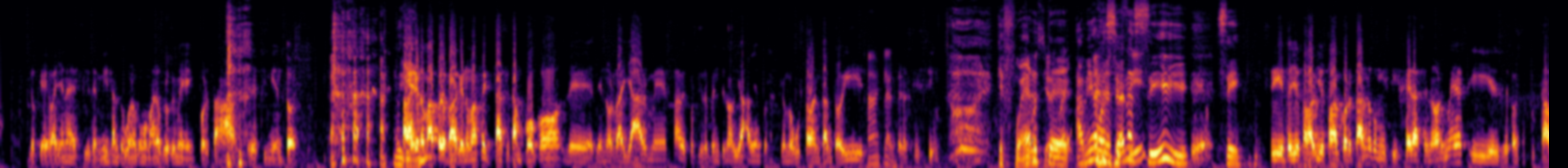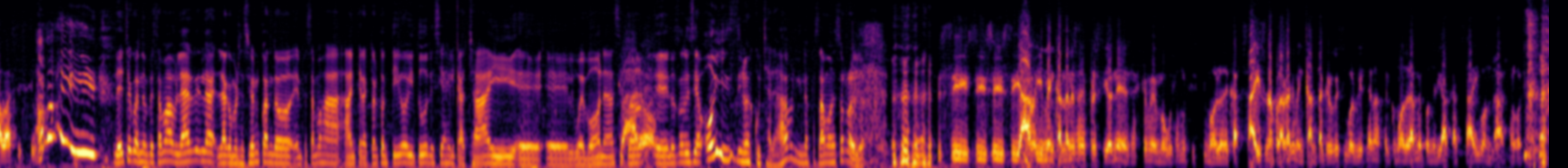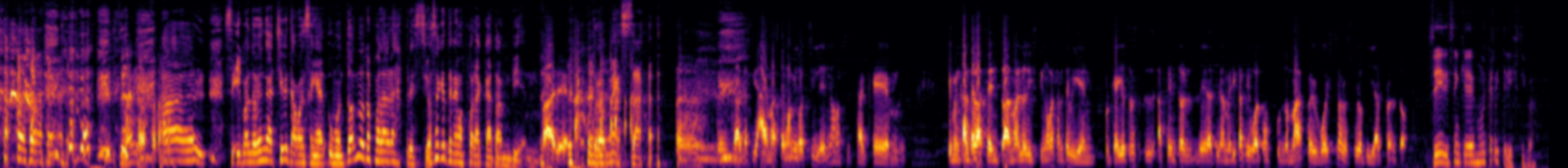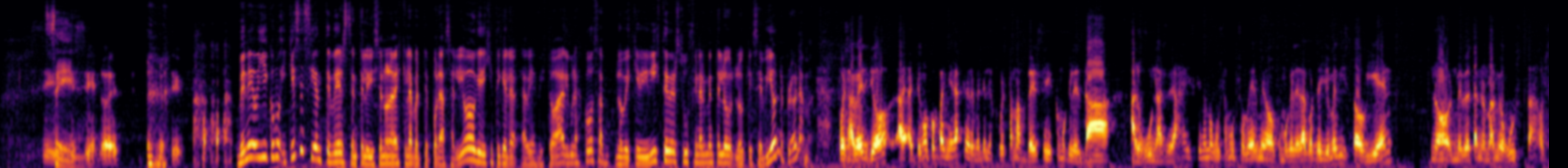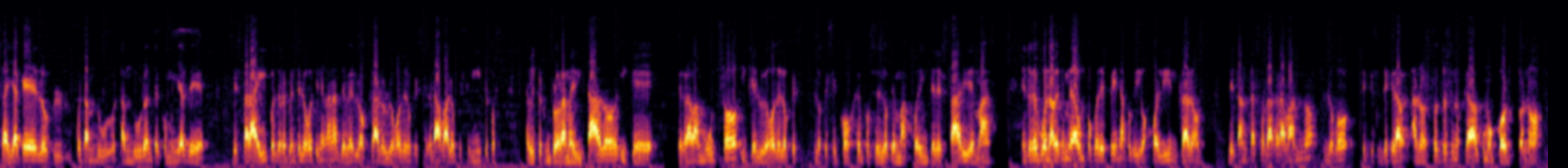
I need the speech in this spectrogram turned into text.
lo que vayan a decir de mí, tanto bueno como malo, creo que me importa crecimientos. Muy para bien. Que no me, pero para que no me afectase tampoco de, de, no rayarme, ¿sabes? Por si de repente no había habían cosas que no me gustaban tanto oír. Ah, claro. Pero sí, sí. ¡Qué fuerte! A mí me emociona, ¿Sí? sí. Sí. entonces yo estaba, yo estaba cortando con mis tijeras enormes y os escuchaba, sí, sí. ¡Ay! De hecho, cuando empezamos a hablar, la, la conversación, cuando empezamos a, a, interactuar contigo y tú decías el cachai, eh, el huevonas y todo, eh, nosotros decíamos, oye, si nos escuchará, porque nos pasamos esos rollos. Sí, sí, sí, sí. Ah, y me encantan esas expresiones, es que me, me, gusta muchísimo. Lo de cachai es una palabra que me encanta. Creo que si volviesen a hacer como drag me pondría cachai bondad o algo así. Ay, sí, cuando venga a Chile te vamos a enseñar un montón de otras palabras preciosas que tenemos por acá también. Vale. Promesa. me encanta. Sí, además tengo amigos chilenos, o sea que, que me encanta el acento. Además lo distingo bastante bien, porque hay otros acentos de Latinoamérica que igual confundo más, pero el vuestro lo suelo pillar pronto. Sí, dicen que es muy característico. Sí, sí, sí, lo es. Sí. Bene, oye, ¿cómo, ¿y qué se siente verse en televisión una vez que la temporada salió? Que dijiste que habías visto algunas cosas, lo que viviste versus finalmente lo, lo, que se vio en el programa. Pues a ver, yo tengo compañeras que de repente les cuesta más verse y es como que les da algunas, de, ay, es que no me gusta mucho verme o como que les da corte. Yo me he visto bien, no me veo tan normal, me gusta, o sea, ya que lo, fue tan duro, tan duro, entre comillas, de de estar ahí, pues de repente luego tiene ganas de verlo. Claro, luego de lo que se graba, lo que se emite, pues sabéis que es un programa editado y que se graba mucho y que luego de lo que, lo que se coge, pues es lo que más puede interesar y demás. Entonces, bueno, a veces me da un poco de pena porque digo, jolín, claro, de tantas horas grabando, luego se te queda, a nosotros se nos quedaba como corto, ¿no?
